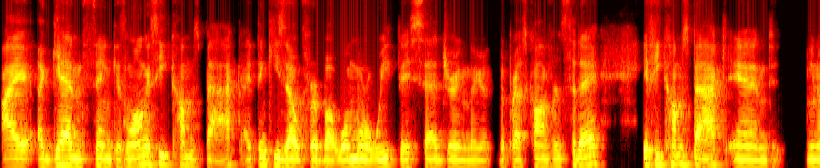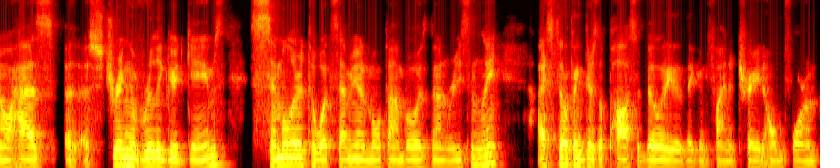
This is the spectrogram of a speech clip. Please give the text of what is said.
I again think as long as he comes back, I think he's out for about one more week. They said during the, the press conference today. If he comes back and you know has a, a string of really good games, similar to what Samuel Montembeault has done recently, I still think there's a possibility that they can find a trade home for him.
